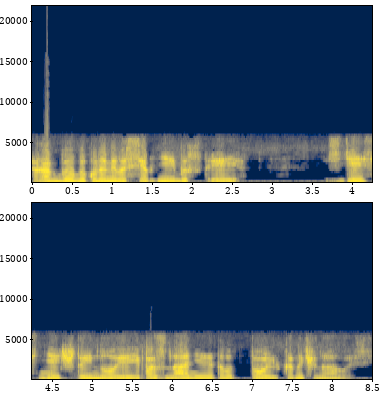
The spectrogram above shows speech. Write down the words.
Рак был бы куда милосерднее и быстрее. Здесь нечто иное, и познание этого только начиналось.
